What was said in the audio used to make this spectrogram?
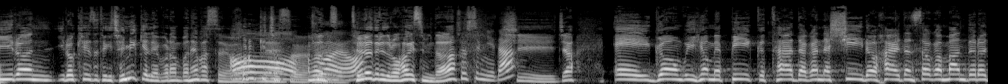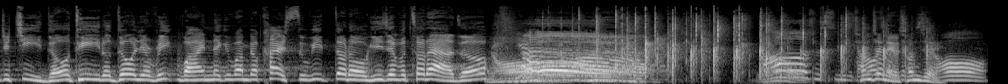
이런 이렇게 해서 되게 재밌게 랩을 한번 해봤어요. 어, 소름 끼쳤어요. 한번 좋아요. 들려드리도록 하겠습니다. 좋습니다. 시작. A건 위험해 삐끗하다가 나 싫어할 단 서가 만들어줄지도 뒤로 돌려 rewind 내게 완벽할 수 있도록 이제부터라도. 아 좋습니다. 천재네요, 어, 잘 천재. 어.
